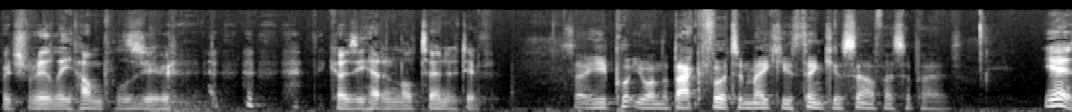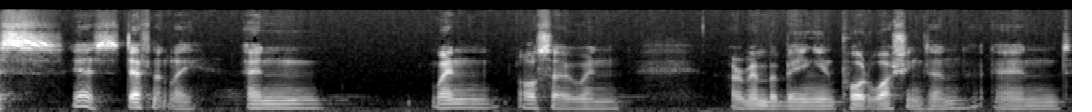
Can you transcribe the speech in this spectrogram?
Which really humbles you because he had an alternative. So he put you on the back foot and make you think yourself, I suppose. Yes, yes, definitely. And when also when I remember being in Port Washington and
